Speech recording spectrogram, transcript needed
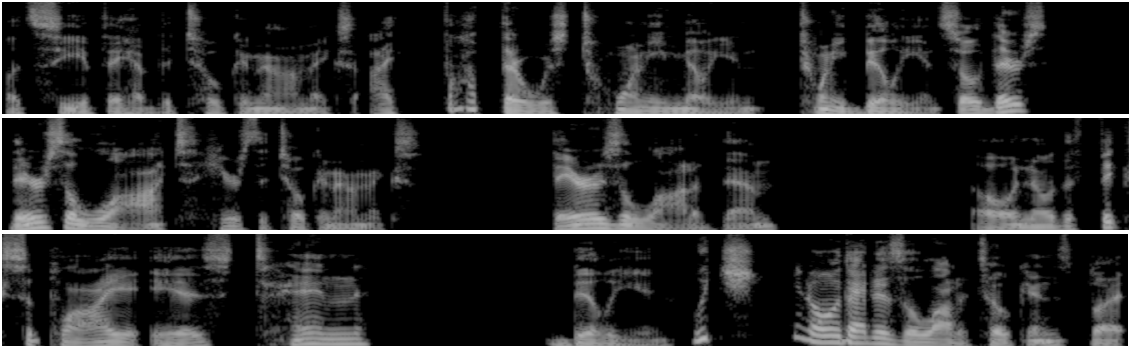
let's see if they have the tokenomics. I thought there was 20 million, 20 billion. So there's there's a lot. Here's the tokenomics. There is a lot of them. Oh, no, the fixed supply is 10 billion, which, you know, that is a lot of tokens, but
